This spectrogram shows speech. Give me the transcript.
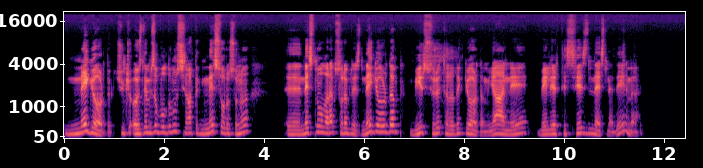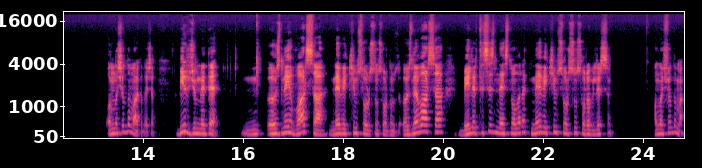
ne gördük? Çünkü öznemizi bulduğumuz için artık ne sorusunu e, nesne olarak sorabiliriz. Ne gördüm? Bir sürü tanıdık gördüm. Yani belirtisiz nesne değil mi? Anlaşıldı mı arkadaşlar? Bir cümlede özne varsa ne ve kim sorusunu sorduğumuzda özne varsa belirtisiz nesne olarak ne ve kim sorusunu sorabilirsin. Anlaşıldı mı?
